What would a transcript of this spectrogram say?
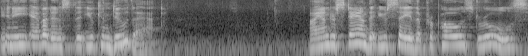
any evidence that you can do that. I understand that you say the proposed rules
